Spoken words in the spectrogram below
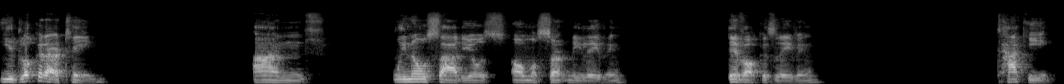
You'd look at our team, and we know Sadio's almost certainly leaving. Divock is leaving. Taki,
